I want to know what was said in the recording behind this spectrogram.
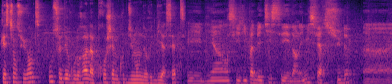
Question suivante. Où se déroulera la prochaine Coupe du Monde de rugby à 7 Eh bien, si je dis pas de bêtises, c'est dans l'hémisphère sud euh,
